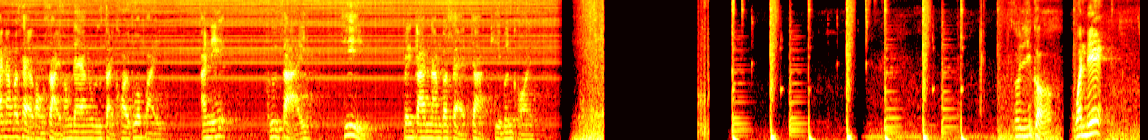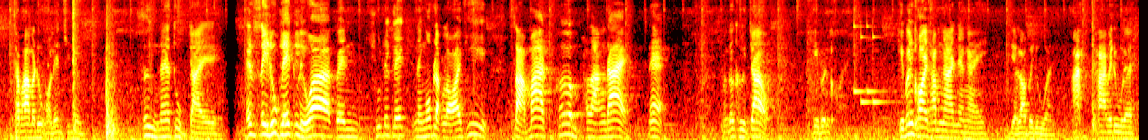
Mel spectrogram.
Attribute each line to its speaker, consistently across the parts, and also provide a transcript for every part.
Speaker 1: การนำกระแสของสายทองแดงหรือสายคอยทั่วไป อันนี้คือสายที่เป็นการนำกระแสจากเคเบิลคอยสวัสดีก่อวันนี้จะพามาดูของเล่นชิ้นหนึ่ง ซึ่งน่าจะถูกใจ FC ลูกเล็ก หรือว่าเป็นชุดเล็กๆ ในงบหลักร้อยที่สามารถเพิ่มพลังได้ แน่ มันก็คือเจ้าเคเบิลคอย เคเบิลคอยทำงานยังไง เดี๋ยวเราไปดูกันอะพาไปดูเลย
